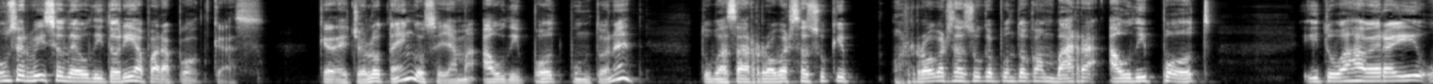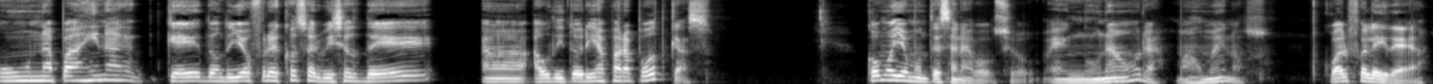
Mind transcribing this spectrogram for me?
un servicio de auditoría para podcast, que de hecho lo tengo, se llama audipod.net. Tú vas a robertsazuke.com barra audipod y tú vas a ver ahí una página que, donde yo ofrezco servicios de uh, auditoría para podcast. ¿Cómo yo monté ese negocio? En una hora, más o menos. ¿Cuál fue la idea?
